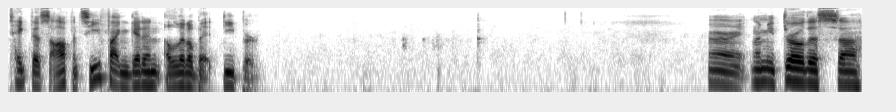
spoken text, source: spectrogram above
take this off and see if I can get in a little bit deeper. Alright, let me throw this uh,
